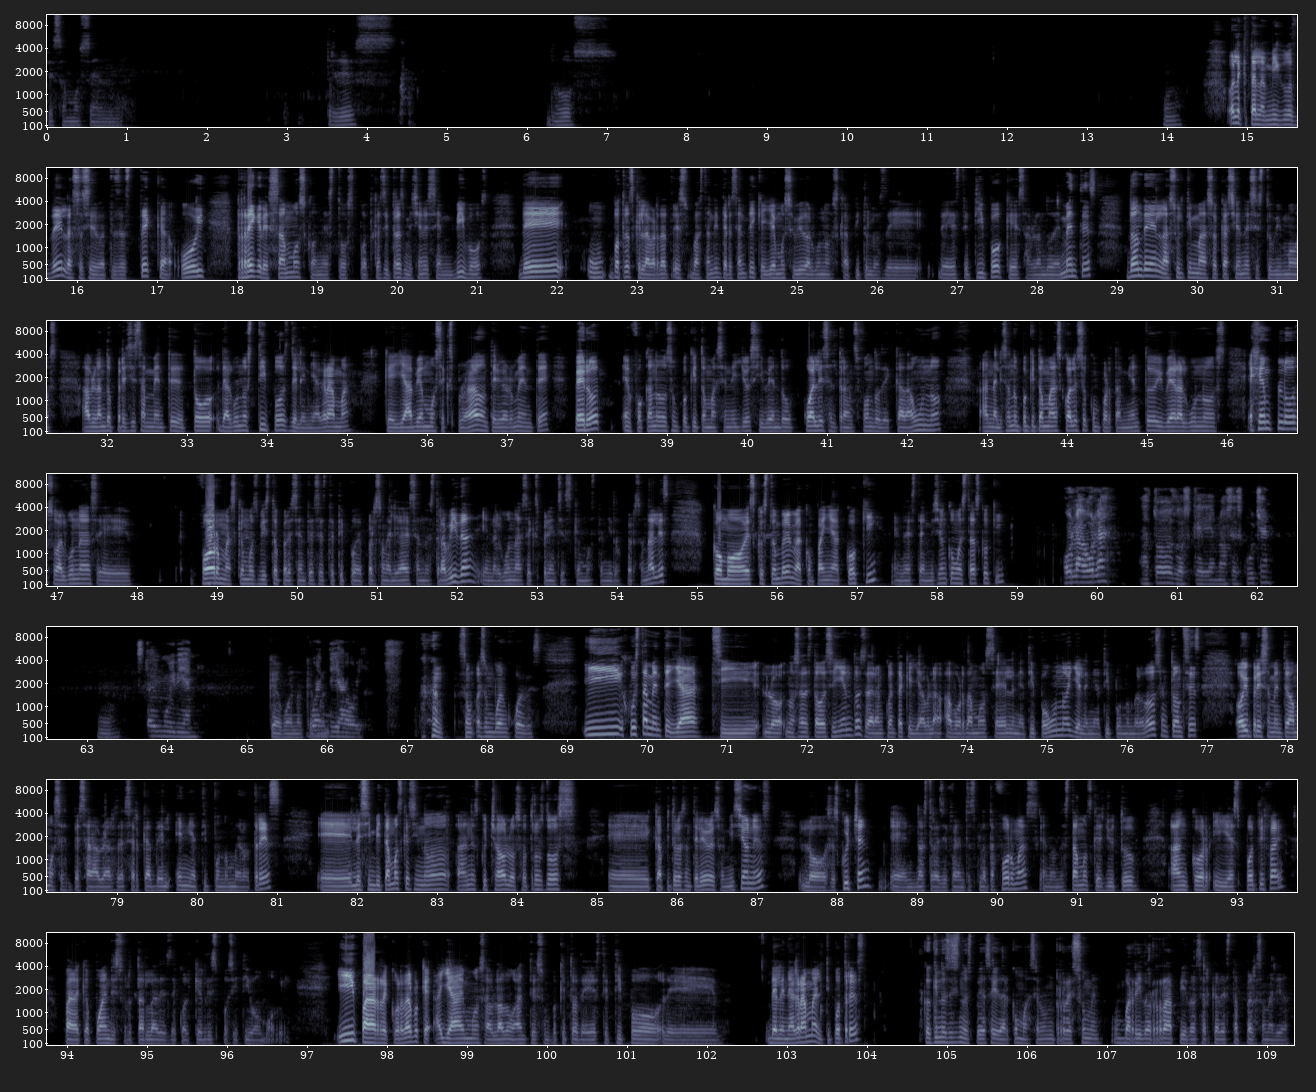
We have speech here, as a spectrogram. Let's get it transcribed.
Empezamos en 3, 2, 1. Hola, ¿qué tal amigos de la Sociedad Bates Azteca? Hoy regresamos con estos podcasts y transmisiones en vivos de un podcast que la verdad es bastante interesante y que ya hemos subido algunos capítulos de, este tipo, que es Hablando de Mentes, donde en las últimas ocasiones estuvimos hablando precisamente de, de algunos tipos del enneagrama que ya habíamos explorado anteriormente, pero enfocándonos un poquito más en ellos y viendo cuál es el trasfondo de cada uno, analizando un poquito más cuál es su comportamiento y ver algunos ejemplos o algunas eh, formas que hemos visto presentes este tipo de personalidades en nuestra vida y en algunas experiencias que hemos tenido personales. Como es costumbre, me acompaña Coqui en esta emisión. ¿Cómo estás, Coqui? Hola, hola a todos los que nos escuchen. Mm. Estoy muy bien. Qué bueno, qué Buen día hoy. es un buen jueves. Y justamente ya, si nos han estado siguiendo, se darán cuenta que ya abordamos el eneatipo 1 y el eneatipo número 2. Entonces, hoy precisamente vamos a empezar a hablar acerca del eneatipo número 3. Eh, les invitamos que si no han escuchado los otros dos eh, capítulos anteriores o emisiones, los escuchen en nuestras diferentes plataformas, en donde estamos, que es YouTube, Anchor y Spotify, para que puedan disfrutarla desde cualquier dispositivo móvil. Y para recordar, porque ya hemos hablado antes un poquito de este tipo de del enneagrama, el tipo 3. Aquí no sé si nos puedes ayudar como a hacer un resumen, un barrido rápido acerca de esta personalidad.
